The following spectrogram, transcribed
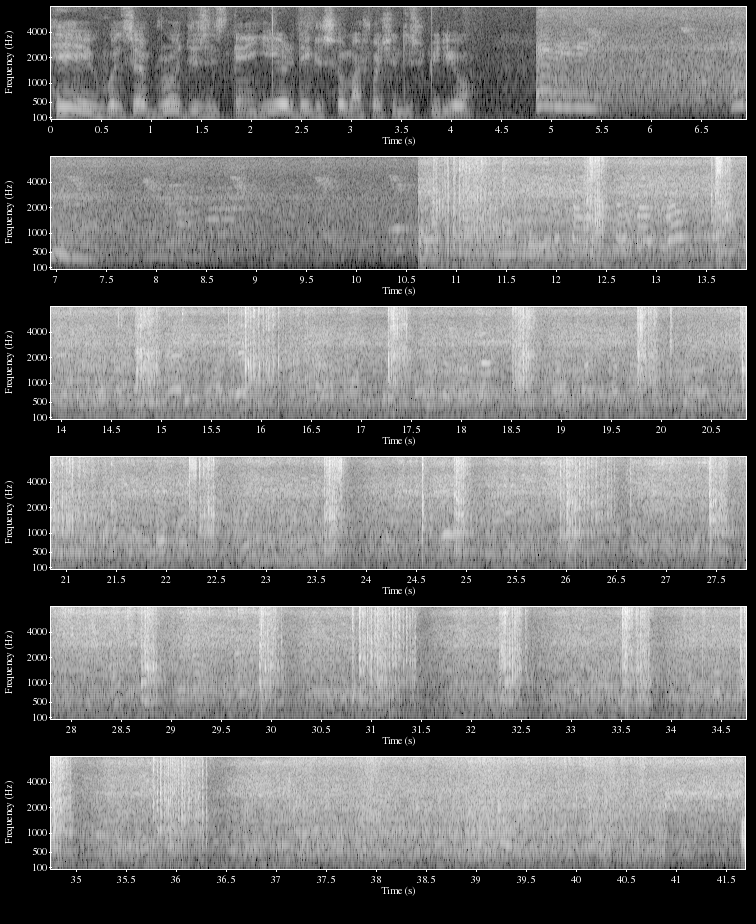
Hey, what's up bro? This is Ken here. Thank you so much for watching this video.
